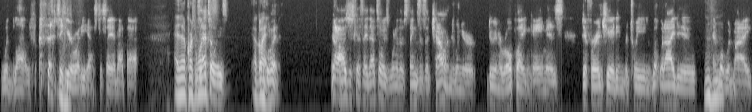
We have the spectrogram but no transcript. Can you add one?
would love to hear what he has to say about that. And then of course that's always. Oh, go, oh, ahead. go ahead. No, I was just going to say that's always one of those things as a challenge when you're doing a role playing game is differentiating between what would I do mm-hmm. and what would my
